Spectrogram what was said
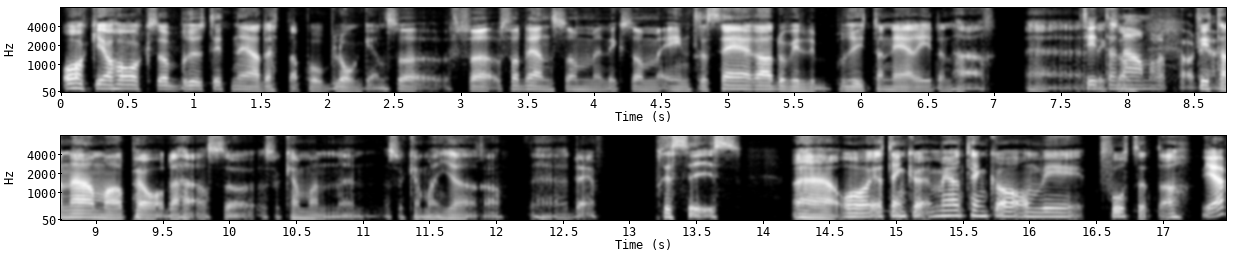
Och jag har också brutit ner detta på bloggen, så för, för den som liksom är intresserad och vill bryta ner i den här, eh, Titta liksom, närmare på det. titta närmare på det här så, så, kan, man, eh, så kan man göra eh, det. Precis. Eh, och jag tänker, men jag tänker om vi fortsätter. Ja,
